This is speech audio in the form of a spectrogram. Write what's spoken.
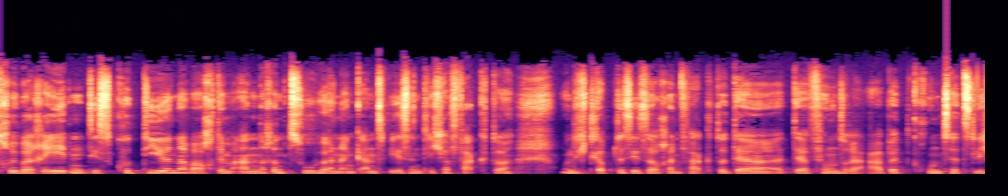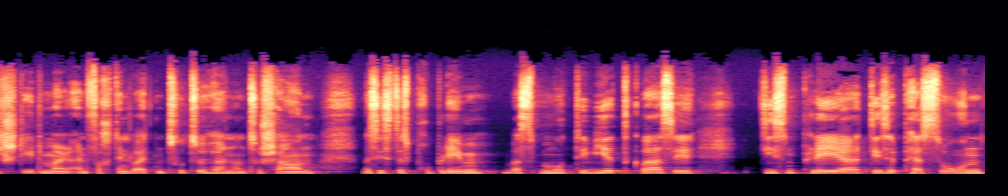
drüber reden, diskutieren, aber auch dem anderen zuhören ein ganz wesentlicher Faktor. Und ich glaube, das ist auch ein Faktor, der, der für unsere Arbeit grundsätzlich steht, mal einfach den Leuten zuzuhören und zu schauen, was ist das Problem, was motiviert quasi diesen Player, diese Person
